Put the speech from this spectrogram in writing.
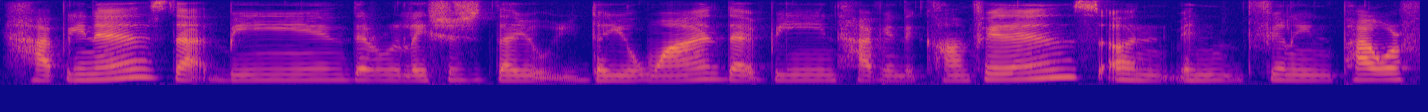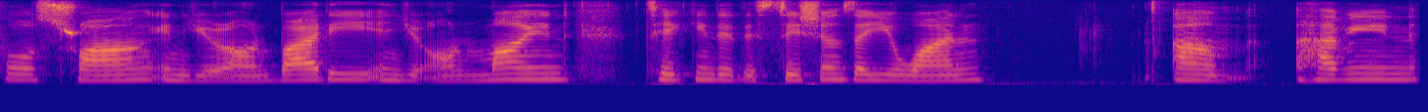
happiness that being the relationship that you that you want that being having the confidence and, and feeling powerful strong in your own body in your own mind taking the decisions that you want um, having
